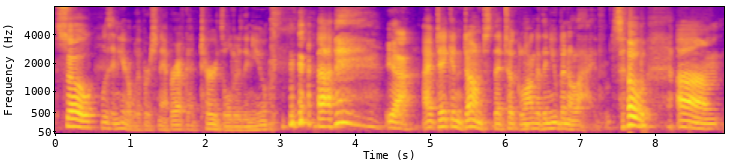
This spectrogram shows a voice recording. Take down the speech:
so Listen here, whippersnapper. I've got turds older than you. yeah I've taken dumps that took longer than you've been alive. so um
